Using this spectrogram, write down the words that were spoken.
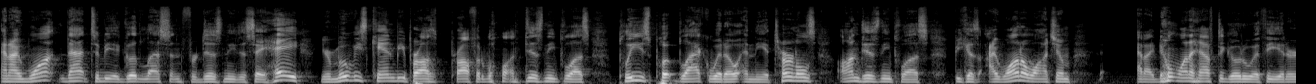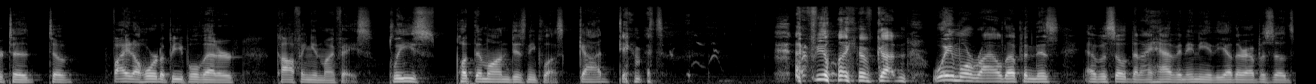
And I want that to be a good lesson for Disney to say, hey, your movies can be pro- profitable on Disney Plus. Please put Black Widow and the Eternals on Disney Plus because I want to watch them and I don't want to have to go to a theater to, to fight a horde of people that are coughing in my face. Please put them on Disney Plus. God damn it. I feel like I've gotten way more riled up in this episode than I have in any of the other episodes.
